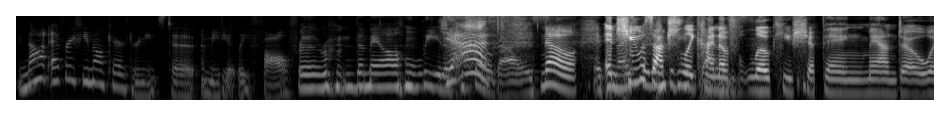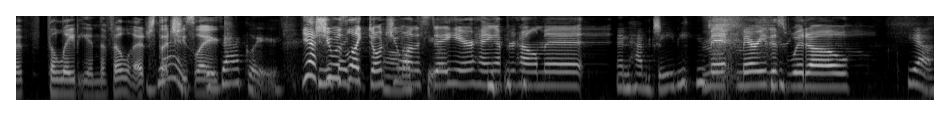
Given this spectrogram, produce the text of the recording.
not every female character needs to immediately fall for the, the male lead Yes. of the show guys No, It's and nice she was them to be actually kind of low key shipping Mando with the lady in the village. that she's like, exactly Yeah, she was like, "Don't "Oh, you want to stay here? Hang up your helmet, and have babies ma- marry this widow." yeah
